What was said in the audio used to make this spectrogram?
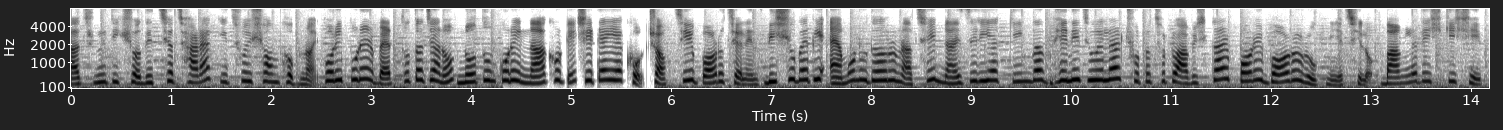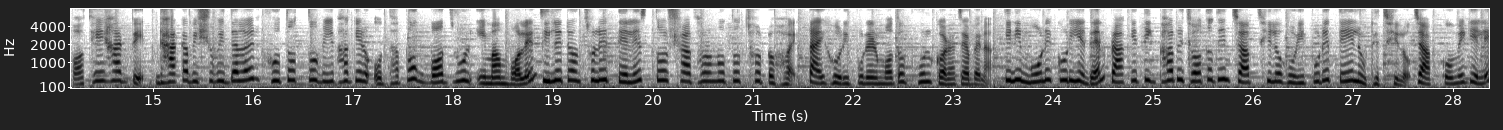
রাজনৈতিক সদিচ্ছা ছাড়া কিছুই সম্ভব নয়। হরিপুরের ব্যর্থতা যেন নতুন করে না ঘটে, সেটাই এখন সবচেয়ে বড় চ্যালেঞ্জ বিশ্বব্যাপী এমন উদাহরণ আছে, নাইজেরিয়া কিংবা ভেনেজুয়েলার ছোট ছোট আবিষ্কার পরে বড় রূপ নিয়েছিল। বাংলাদেশ কি সে পথে হাঁটবে? ঢাকা বিশ্ববিদ্যালয়ের ভূতত্ত্ব বিভাগের অধ্যাপক বদরুল ইমাম বলেন, সিলেট অঞ্চলের তেলের স্তর সাধারণত ছোট হয়, তাই হরিপুরের মতো ভুল করা যাবে না। তিনি মনে করিয়ে দেন, প্রাকৃতিকভাবে যতদিন চাপ ছিল হরিপুরে তেল উঠেছিল। চাপ কমে গেলে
